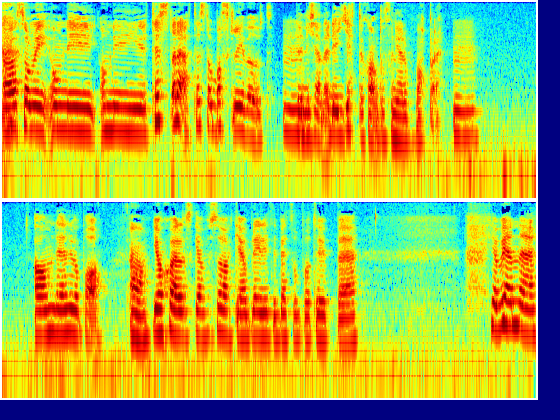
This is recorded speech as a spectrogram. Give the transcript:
Ja, så om ni, om, ni, om ni testar det, testa att bara skriva ut det ni känner. Det är jätteskönt att få ner det på papper. Ja men det är nog bra. Ja. Jag själv ska försöka bli lite bättre på typ eh, jag vet inte,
